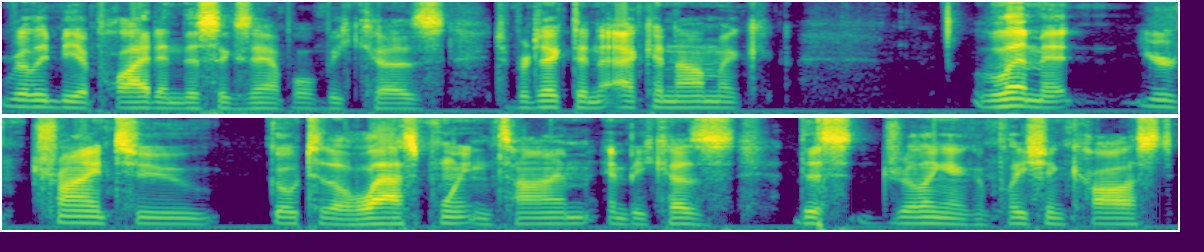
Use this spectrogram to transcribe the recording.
really be applied in this example because to predict an economic limit, you're trying to go to the last point in time, and because this drilling and completion cost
